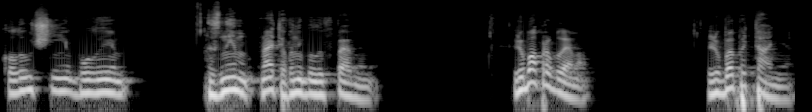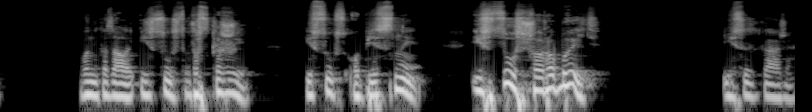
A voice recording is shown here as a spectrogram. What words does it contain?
коли учні були з ним, знаєте, вони були впевнені. Люба проблема, любе питання. Вони казали: Ісус, розкажи, Ісус, об'ясни. Ісус, що робить? Ісус каже:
